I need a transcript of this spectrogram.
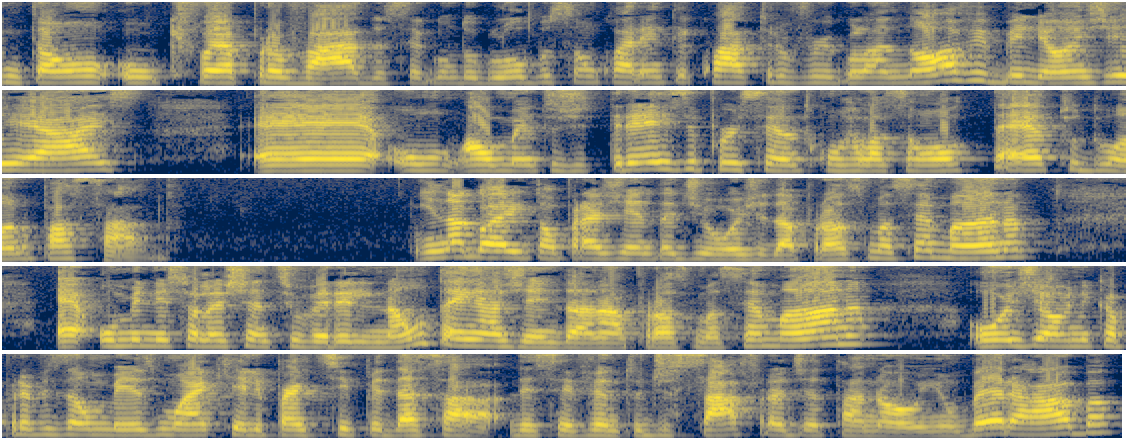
então, o que foi aprovado, segundo o Globo, são 44,9 bilhões de reais, é um aumento de 13% com relação ao teto do ano passado. Indo agora, então, para a agenda de hoje da próxima semana, É, o ministro Alexandre Silveira ele não tem agenda na próxima semana. Hoje a única previsão mesmo é que ele participe dessa, desse evento de safra de etanol em Uberaba.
